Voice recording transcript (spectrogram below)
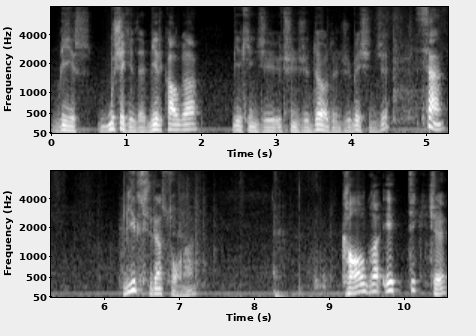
bir, bu şekilde bir kavga, bir ikinci, üçüncü, dördüncü, beşinci. Sen bir süre sonra kavga ettikçe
